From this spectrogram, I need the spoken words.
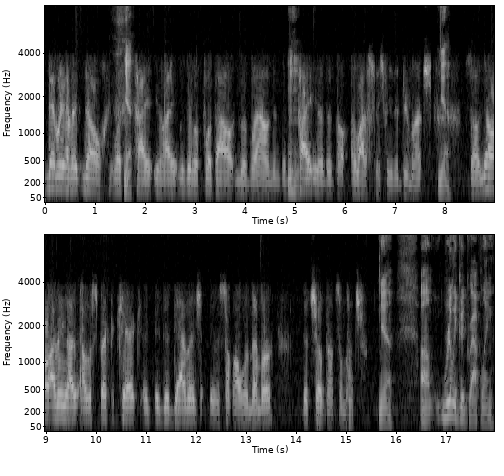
memory of it, no, it wasn't Yeah. tight. You know, I was able to flip out and move around, and it was Mhm. tight. You know, there's not a lot of space for you to do much. Yeah. So no, I mean, I, I respect the kick. It, it did damage. It was something I'll remember. The choke, not so much. Yeah. Um, really good grappling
